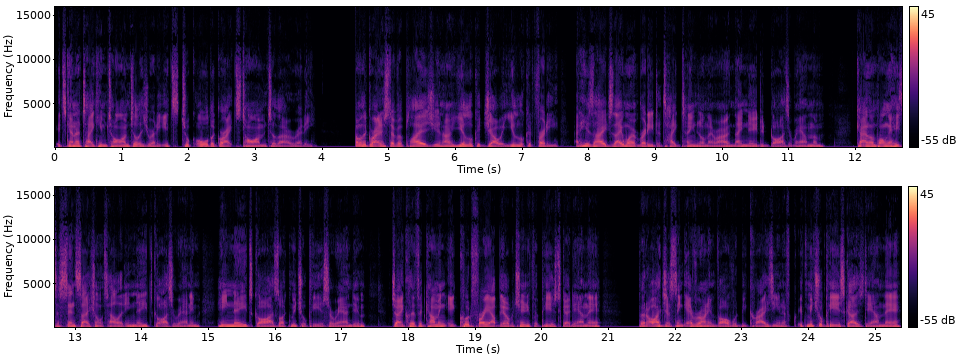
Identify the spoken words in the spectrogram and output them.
It's going to take him time till he's ready. It's took all the greats time until they were ready. Some of the greatest ever players, you know, you look at Joey, you look at Freddie. At his age, they weren't ready to take teams on their own. They needed guys around them. Kalyn Ponga, he's a sensational talent. He needs guys around him. He needs guys like Mitchell Pearce around him. Jay Clifford coming, it could free up the opportunity for Pearce to go down there. But I just think everyone involved would be crazy. And if, if Mitchell Pearce goes down there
